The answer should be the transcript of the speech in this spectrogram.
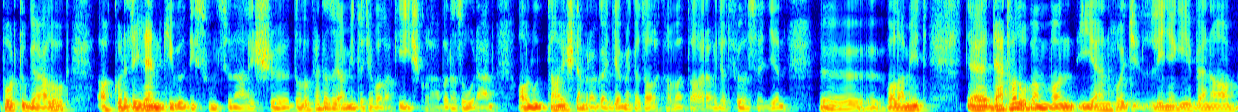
portugálok, akkor ez egy rendkívül diszfunkcionális dolog. Hát az olyan, mint hogyha valaki iskolában az órán aludna, és nem ragadja meg az alkalmat arra, hogy ott fölszedjen ö, valamit. De hát valóban van ilyen, hogy lényegében a,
